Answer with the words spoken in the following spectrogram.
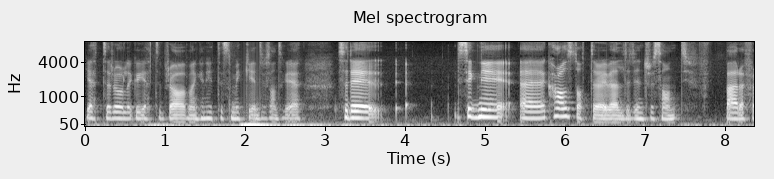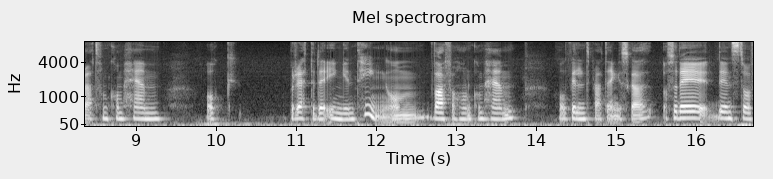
jätterolig och jättebra. Man kan hitta så mycket intressanta grejer. Så det, Signe eh, Karlsdotter är väldigt intressant bara för att hon kom hem och berättade ingenting om varför hon kom hem och ville inte prata engelska. Så det, det är en stor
